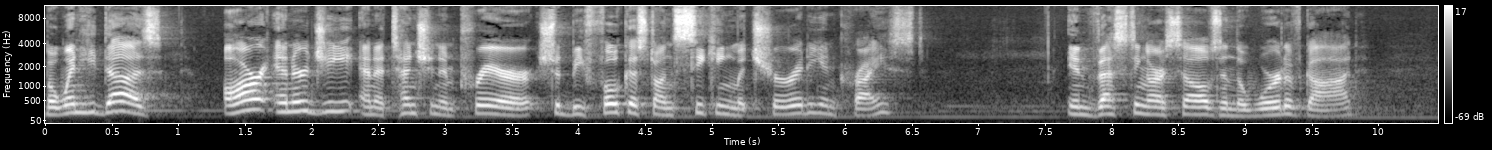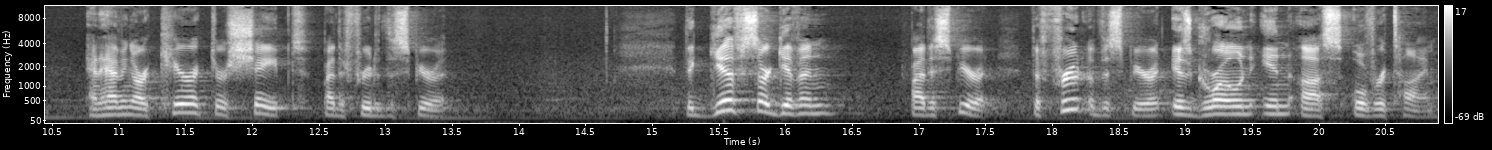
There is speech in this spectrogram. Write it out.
But when He does, our energy and attention in prayer should be focused on seeking maturity in Christ, investing ourselves in the Word of God, and having our character shaped by the fruit of the Spirit. The gifts are given by the Spirit. The fruit of the Spirit is grown in us over time.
